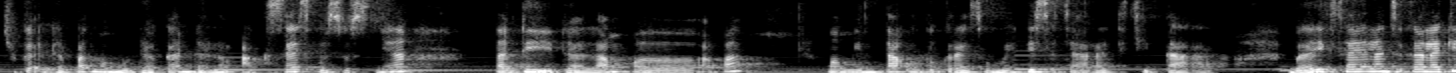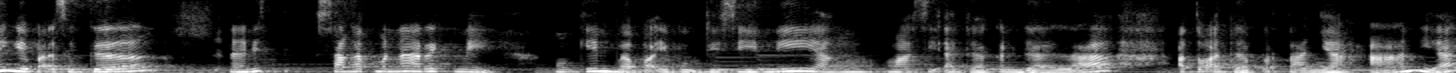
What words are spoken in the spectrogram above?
juga dapat memudahkan dalam akses khususnya tadi dalam uh, apa meminta untuk resume secara digital. Baik, saya lanjutkan lagi nggih Pak Sugeng. Nah, ini sangat menarik nih. Mungkin Bapak Ibu di sini yang masih ada kendala atau ada pertanyaan ya,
